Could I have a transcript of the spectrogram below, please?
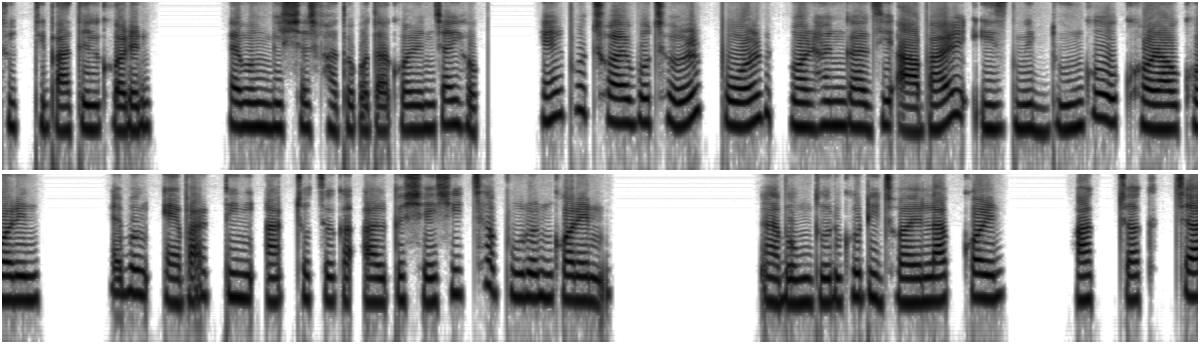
চুক্তি বাতিল করেন এবং বিশ্বাসঘাতকতা করেন। যাই হোক, এরপর ছয় বছর পর মরহান গাজী আবার ইজমির দুর্গ খরাও করেন এবং এবার তিনি আটচকা আল্পের শেষ ইচ্ছা পূরণ করেন। এবং দুর্গটি জয়লাভ করেন। আকচাকচা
